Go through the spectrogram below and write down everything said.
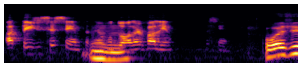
a 3,60, né? Uhum. o dólar valendo 3,60. Hoje,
